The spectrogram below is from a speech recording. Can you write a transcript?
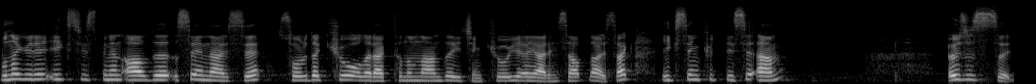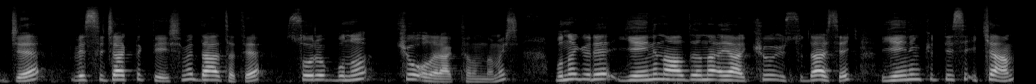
Buna göre X cisminin aldığı ısı enerjisi soruda Q olarak tanımlandığı için Q'yu eğer hesaplarsak X'in kütlesi M, öz ısısı C ve sıcaklık değişimi delta T. Soru bunu Q olarak tanımlamış. Buna göre Y'nin aldığına eğer Q üssü dersek Y'nin kütlesi 2M,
